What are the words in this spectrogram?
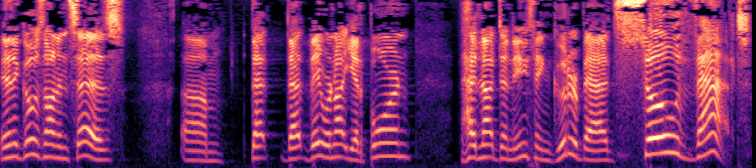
And it goes on and says, um, that, that they were not yet born, had not done anything good or bad, so that,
